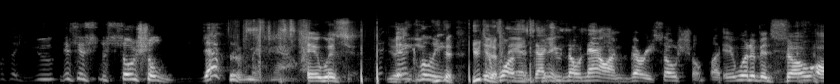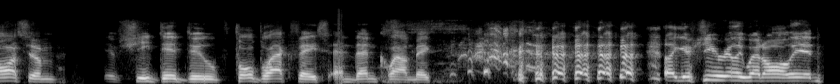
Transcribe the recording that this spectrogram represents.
was like, you. This is the social death of me now. It was. Yeah, Thankfully, you did, you did it wasn't bad As you know now, I'm very social, but It would have been so awesome if she did do full blackface and then clown make. like if she really went all in.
